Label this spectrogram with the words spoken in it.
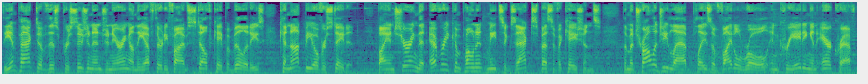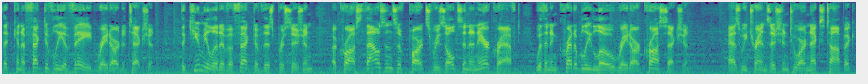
The impact of this precision engineering on the F-35's stealth capabilities cannot be overstated. By ensuring that every component meets exact specifications, the metrology lab plays a vital role in creating an aircraft that can effectively evade radar detection. The cumulative effect of this precision across thousands of parts results in an aircraft with an incredibly low radar cross-section. As we transition to our next topic,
